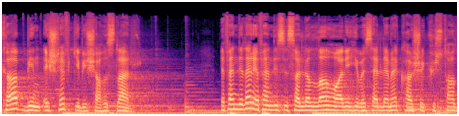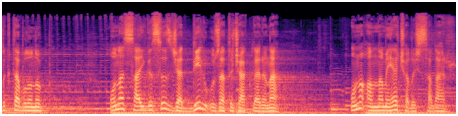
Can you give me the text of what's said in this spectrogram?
Kab bin Eşref gibi şahıslar, Efendiler Efendisi sallallahu aleyhi ve selleme karşı küstahlıkta bulunup, ona saygısızca dil uzatacaklarına, onu anlamaya çalışsalar,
